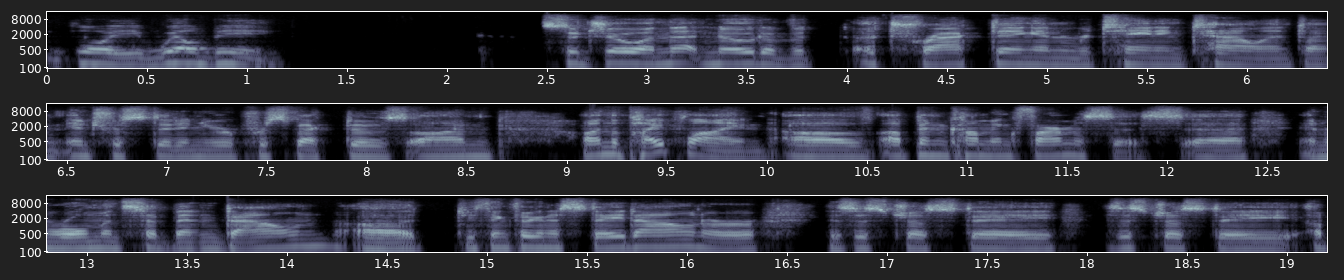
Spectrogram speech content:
employee well-being. So, Joe, on that note of attracting and retaining talent, I'm interested in your perspectives on on the pipeline of up and coming pharmacists. Uh, enrollments have been down. Uh, do you think they're going to stay down, or is this just a is this just a, a,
